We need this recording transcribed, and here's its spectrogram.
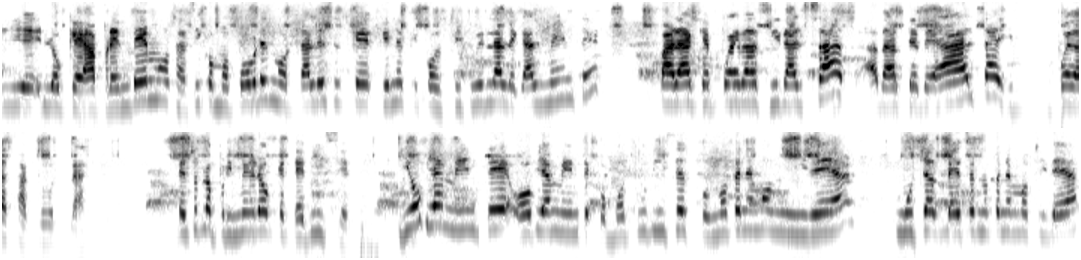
y eh, lo que aprendemos así como pobres mortales es que tienes que constituirla legalmente para que puedas ir al SAT a darte de alta y puedas facturar. Eso es lo primero que te dicen. Y obviamente, obviamente, como tú dices, pues no tenemos ni idea, muchas veces no tenemos idea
